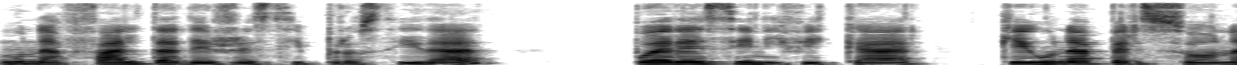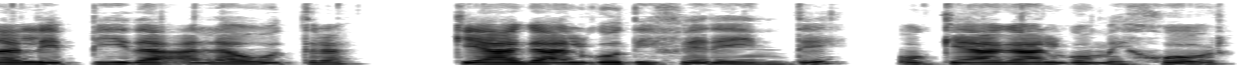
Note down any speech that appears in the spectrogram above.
una falta de reciprocidad puede significar que una persona le pida a la otra que haga algo diferente o que haga algo mejor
